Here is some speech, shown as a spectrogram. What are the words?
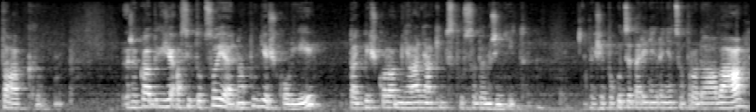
Tak, řekla bych, že asi to, co je na půdě školy, tak by škola měla nějakým způsobem řídit. Takže pokud se tady někde něco prodává,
